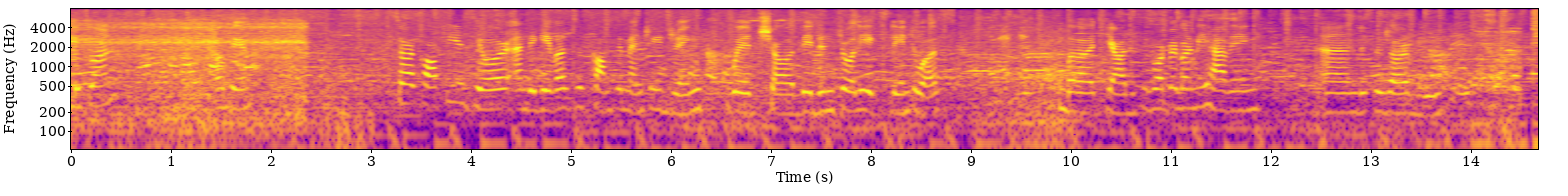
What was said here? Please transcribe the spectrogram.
This one? Okay. So our coffee is here and they gave us this complimentary drink which uh, they didn't really explain to us. But yeah, this is what we're going to be having and this is our view.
